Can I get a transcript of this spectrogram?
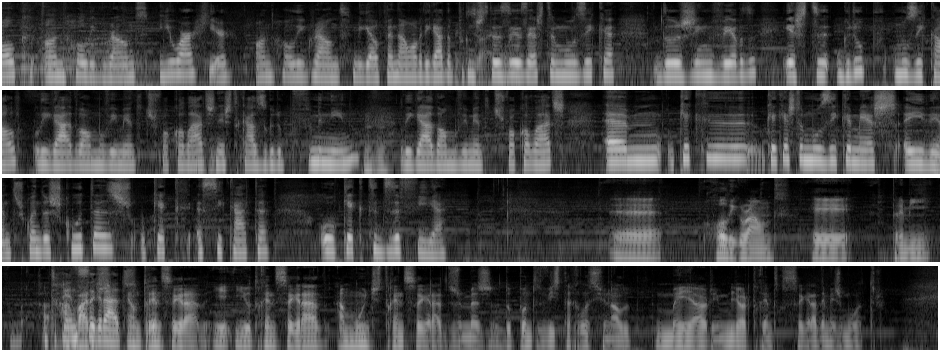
Walk on Holy Ground. You are here on Holy Ground. Miguel Panão, obrigada por nos Exactly. trazeres esta música do Gin Verde, este grupo musical ligado ao movimento dos focolares, neste caso grupo feminino ligado ao movimento dos focolares. Hum, o, que é que, o que é que esta música mexe aí dentro? Quando a escutas, o que é que acicata ou o que é que te desafia? Uh, Holy Ground é, para mim, terreno vários- sagrado. É um terreno sagrado. E, e o terreno sagrado, há muitos terrenos sagrados, mas do ponto de vista relacional, o maior e melhor terreno sagrado é mesmo o outro.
